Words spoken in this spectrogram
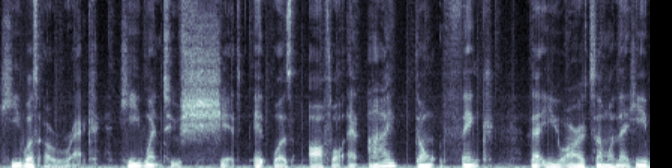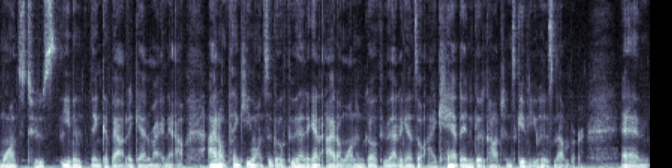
he was a wreck. He went to shit. It was awful. And I don't think that you are someone that he wants to even think about again right now. I don't think he wants to go through that again. I don't want him to go through that again. So I can't, in good conscience, give you his number. And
